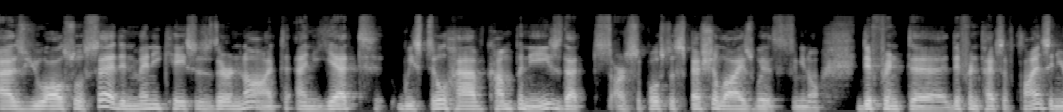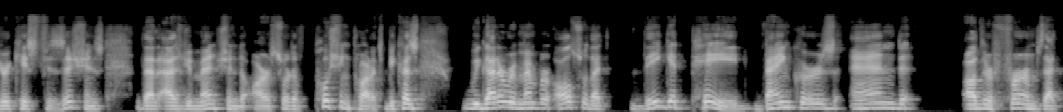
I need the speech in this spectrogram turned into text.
as you also said, in many cases they're not, and yet we still have companies that are supposed to specialize with you know different uh, different types of clients. In your case, physicians that, as you mentioned, are sort of pushing products because we got to remember also that they get paid bankers and other firms that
